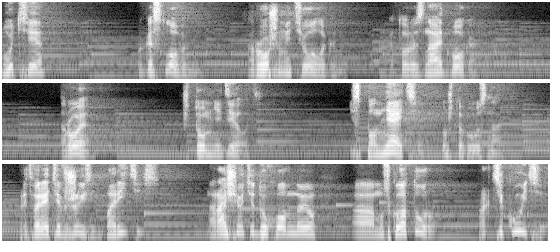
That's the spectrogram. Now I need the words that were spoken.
Будьте богословами, хорошими теологами, которые знают Бога. Второе. Что мне делать? Исполняйте то, что вы узнали. Притворяйте в жизнь, боритесь, наращивайте духовную э, мускулатуру, практикуйте.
